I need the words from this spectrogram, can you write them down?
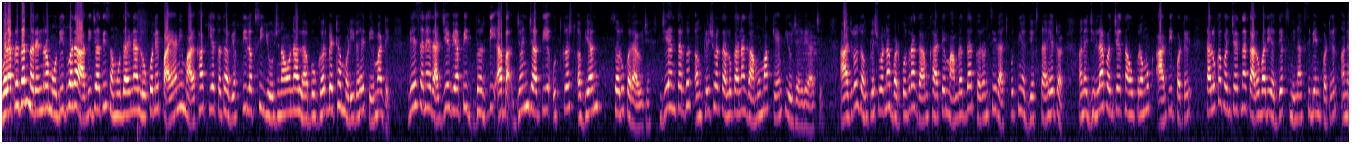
વડાપ્રધાન નરેન્દ્ર મોદી દ્વારા આદિજાતિ સમુદાયના લોકોને પાયાની માળખાકીય તથા વ્યક્તિલક્ષી યોજનાઓના લાભો ઘર બેઠા મળી રહે તે માટે દેશ અને રાજ્યવ્યાપી ધરતી આબા જનજાતીય ઉત્કૃષ્ટ અભિયાન શરૂ કરાયું છે, જે અંતર્ગત અંકલેશ્વર તાલુકાના ગામોમાં કેમ્પ યોજાઈ રહ્યા છે. આજરોજ અંકલેશ્વરના ભડકોદરા ગામ ખાતે મામલતદાર કરણસિંહ રાજપૂતની અધ્યક્ષતા હેઠળ અને જિલ્લા પંચાયતના ઉપપ્રમુખ આરતી પટેલ, તાલુકા પંચાયતના કારોબારી અધ્યક્ષ મીનાક્ષીબેન પટેલ અને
